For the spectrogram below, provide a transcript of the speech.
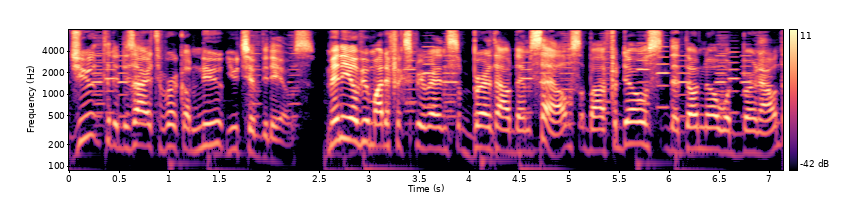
due to the desire to work on new YouTube videos. Many of you might have experienced burnt out themselves, but for those that don't know what burnout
